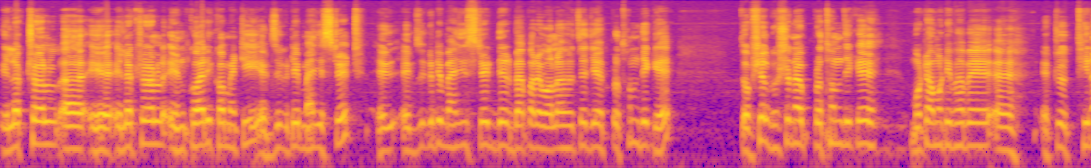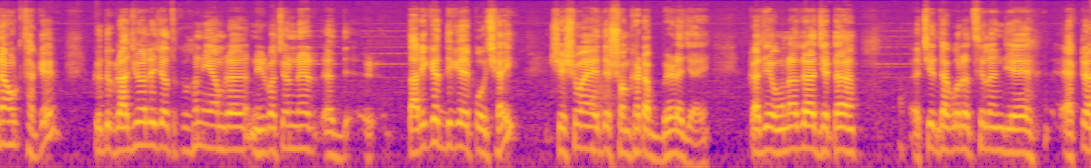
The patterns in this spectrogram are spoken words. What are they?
electoral electoral inquiry committee executive magistrate executive ম্যাজিস্ট্রেটদের ব্যাপারে বলা হয়েছে যে প্রথম দিকে, তফসিল ঘোষণা প্রথম দিকে মোটামুটিভাবে একটু থিন আউট থাকে, কিন্তু গ্রাজুয়ালি যতক্ষণই আমরা নির্বাচনের তারিখের দিকে পৌঁছাই, সে সময় এদের সংখ্যাটা বেড়ে যায়। কাজে ওনারা যেটা চিন্তা করেছিলেন যে একটা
